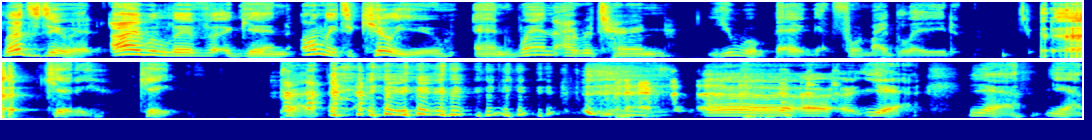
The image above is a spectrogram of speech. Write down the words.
Let's do it. I will live again only to kill you, and when I return, you will beg for my blade. Kitty. Kate. Pride. Way to accent uh, uh, uh, yeah, yeah, yeah.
